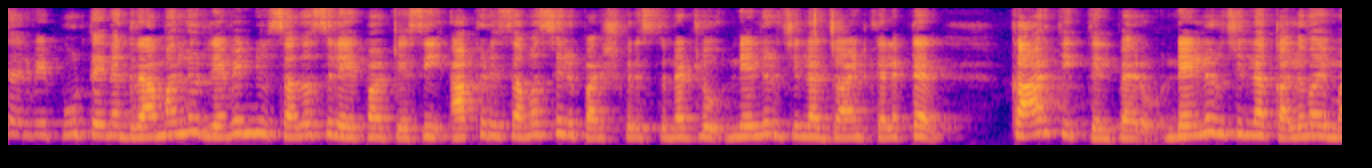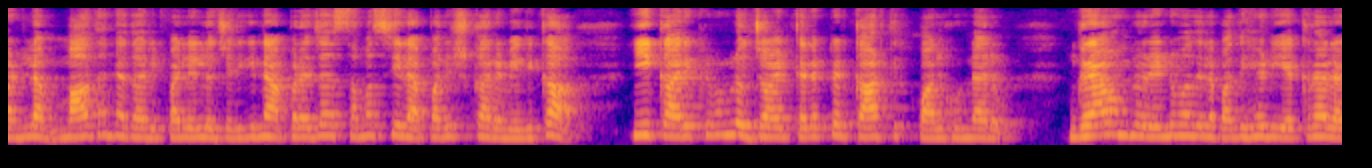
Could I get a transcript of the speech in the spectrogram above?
సర్వే పూర్తయిన గ్రామాల్లో రెవెన్యూ సదస్సులు ఏర్పాటు చేసి అక్కడి సమస్యలు పరిష్కరిస్తున్నట్లు నెల్లూరు జిల్లా జాయింట్ కలెక్టర్ కార్తీక్ తెలిపారు. నెల్లూరు జిల్లా కలువాయి మండలం మాదన్నగారి పల్లెలో జరిగిన ప్రజా సమస్యల పరిష్కార వేదిక ఈ కార్యక్రమంలో జాయింట్ కలెక్టర్ కార్తీక్ పాల్గొన్నారు. గ్రామంలో రెండు వందల పదిహేడు ఎకరాల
